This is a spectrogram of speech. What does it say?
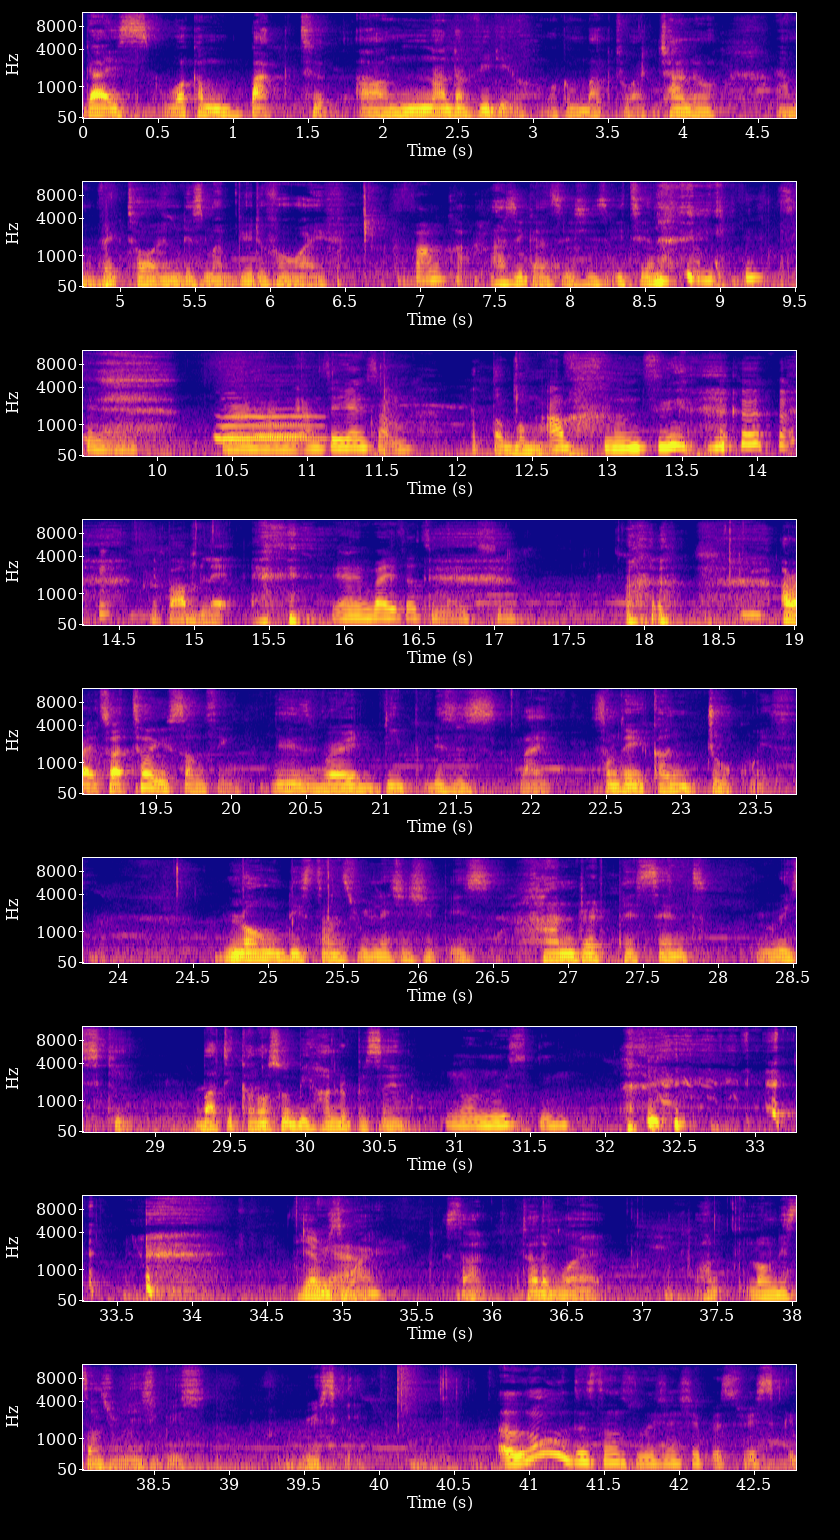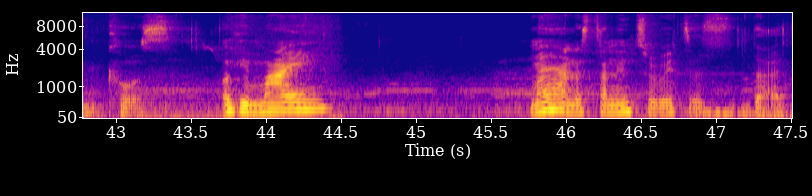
guys welcome back to another video welcome back to our channel i'm victor and this is my beautiful wife Fanka. as you can see she's eating I'm eating. Very hungry. I'm taking some Ito ba mo? afternoon tea. You're invited to my tea. all right so i tell you something this is very deep this is like something you can't joke with long distance relationship is 100% risky but it can also be 100% Non-risky. Here is Yeah. why. Start. Tell them why long distance relationship is risky. A long distance relationship is risky because, okay, my my understanding to it is that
